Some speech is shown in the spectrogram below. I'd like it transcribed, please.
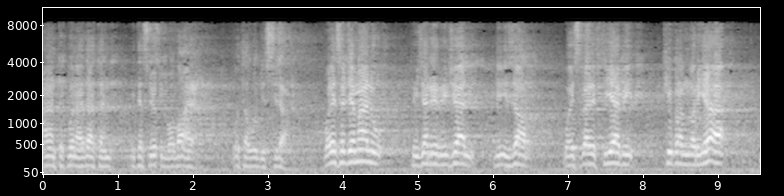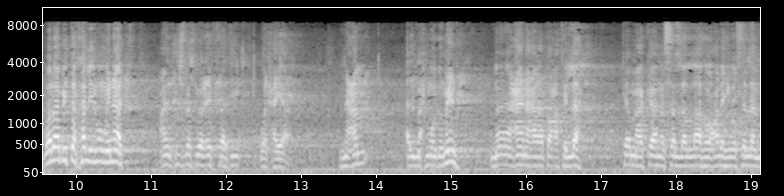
عن أن تكون أداة لتسويق البضائع وترويج السلع. وليس الجمال في جر الرجال للإزار وإسبال الثياب كبرا ورياء ولا بتخلي المؤمنات عن الحشمة والعفة والحياء. نعم المحمود منه ما أعان على طاعة الله كما كان صلى الله عليه وسلم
